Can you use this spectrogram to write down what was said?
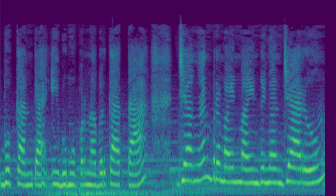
Bukankah ibumu pernah berkata, jangan bermain-main dengan jarum?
